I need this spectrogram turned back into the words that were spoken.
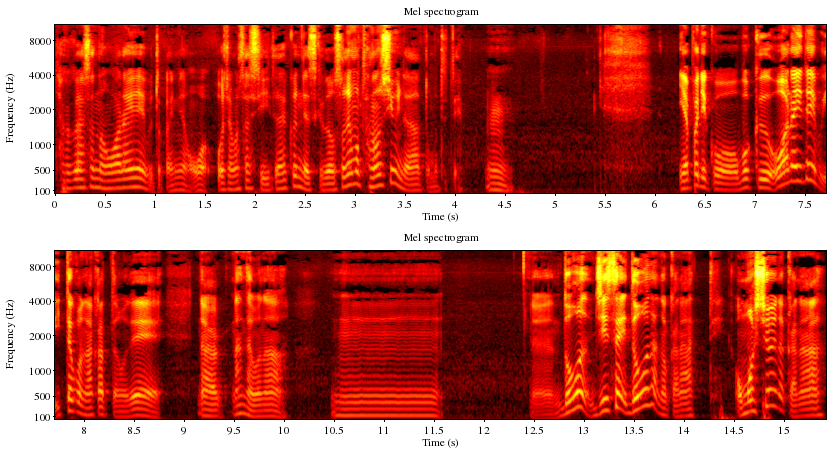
高倉さんのお笑いライブとかにねお、邪魔させていただくんですけど、それも楽しみだなと思ってて。うん。やっぱりこう、僕、お笑いライブ行ったことなかったので、な、なんだろうな、うーん、どう、実際どうなのかなって、面白いのかな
